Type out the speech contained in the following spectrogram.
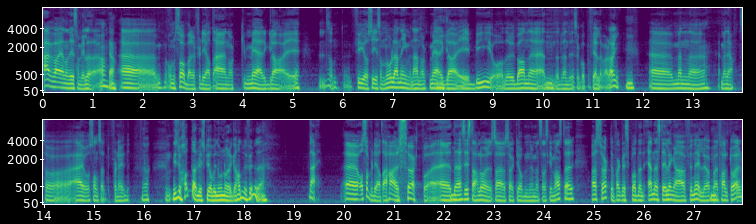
Jeg var en av de som ville det, ja. Eh, om så bare fordi at jeg er nok mer glad i sånn fy å si som nordlending, men jeg er nok mer Mm. glad i by og det urbane enn nødvendigvis å gå på fjellet hver dag. Mm. Eh, men, eh, men ja, så jeg er jo sånn sett fornøyd. Hvis du hadde hatt lyst på jobb i Nord-Norge, hadde du funnet det? Nei. Eh, også fordi at jeg har søkt på eh, Det siste halvåret så har jeg søkt jobb nå mens jeg skriver master. Og jeg søkte faktisk på den ene stillinga jeg har funnet i løpet av et halvt år,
